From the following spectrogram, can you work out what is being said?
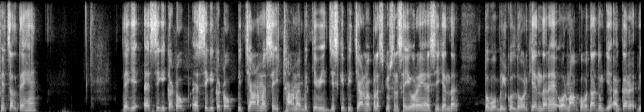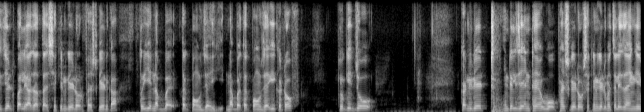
फिर चलते हैं। देखिए एस सी की कट ऑफ़ एस सी की कट ऑफ़ पचानवे से अट्ठानवे के बीच, जिसके पचानवे प्लस क्वेश्चन सही हो रहे हैं एस सी के अंदर तो वो बिल्कुल दौड़ के अंदर है और मैं आपको बता दूँ कि अगर रिज़ल्ट पहले आ जाता है सेकंड ग्रेड और फ़र्स्ट ग्रेड का तो ये नब्बे तक पहुँच जाएगी, नब्बे तक पहुँच जाएगी कट ऑफ़। क्योंकि जो कैंडिडेट इंटेलिजेंट है, वो फ़र्स्ट ग्रेड और सेकेंड ग्रेड में चले जाएँगे,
